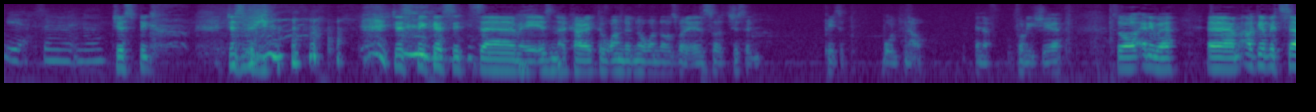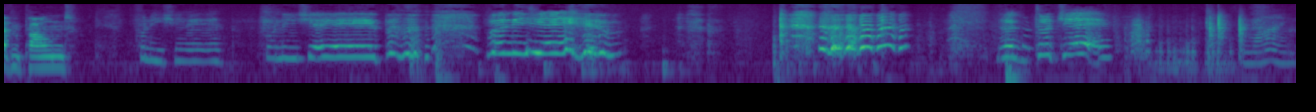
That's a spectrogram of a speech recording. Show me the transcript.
Yeah, seven ninety nine. just because just because just because it's um it isn't a character one and no one knows what it is so it's just a piece of wood now in a funny shape so anyway um i'll give it seven pound Funny shape. Funny shape. Funny shape. Don't touch it. Mine.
